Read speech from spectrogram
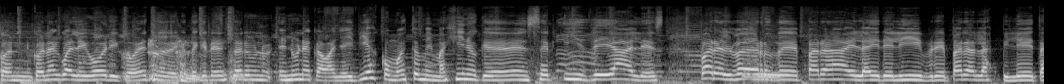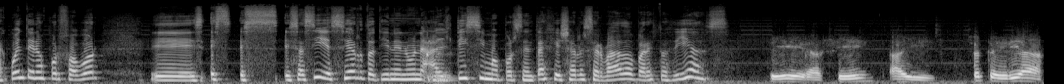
con, algo alegórico, esto de que te querés estar en una cabaña. Y días como estos me imagino que deben ser ideales para el verde, para el aire libre, para las piletas. Cuéntenos, por favor, eh, es, es, es, así, es cierto? ¿Tienen un altísimo porcentaje ya reservado para estos días? Sí, así. Hay, yo te diría,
